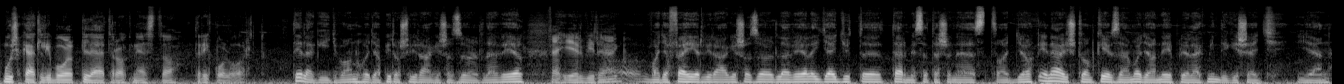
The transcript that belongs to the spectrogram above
muskátliból ki lehet rakni ezt a trikolort tényleg így van, hogy a piros virág és a zöld levél, fehér virág, vagy a fehér virág és a zöld levél így együtt természetesen ezt adja. Én el is tudom képzelni, a magyar néplélek mindig is egy ilyen,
